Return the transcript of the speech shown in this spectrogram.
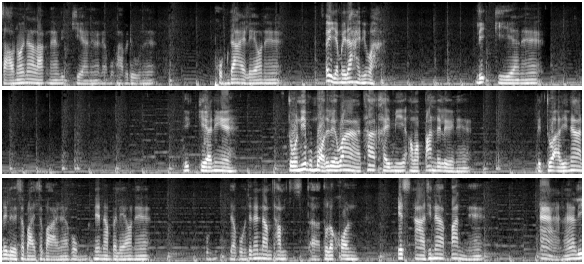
สาวน้อยน่ารักนะฮะลิเกียนะฮะเดี๋ยวผมพาไปดูนะฮะผมได้แล้วนะฮะเอ้ยยังไม่ได้นี่หว่าลิเกียนะฮะ ลิเกียนี่ไงตัวนี้ผมบอกได้เลยว่าถ้าใครมีเอามาปั้นได้เลยนะฮะเป็นตัวอารีนาได้เลยสบายๆนะผมแนะนำไปแล้วนะฮะเดี๋ยวผมจะแนะนำทำเอ่อตัวละคร SR ที่หน้าปั้นนะฮะอ่านะลิ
